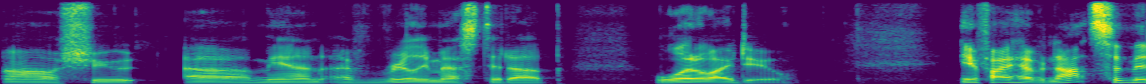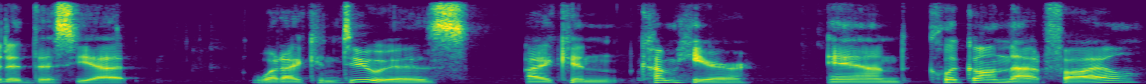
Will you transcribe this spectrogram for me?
Oh, shoot. Oh, man, I've really messed it up. What do I do? If I have not submitted this yet, what I can do is I can come here and click on that file,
